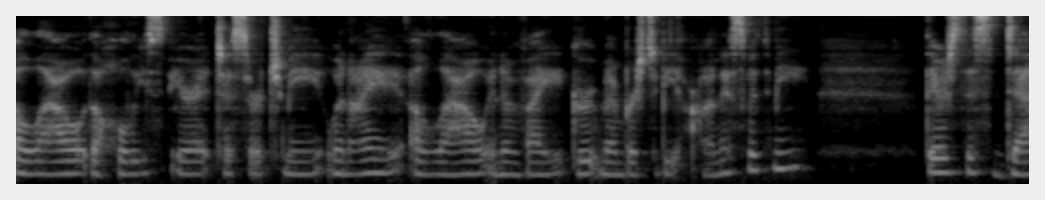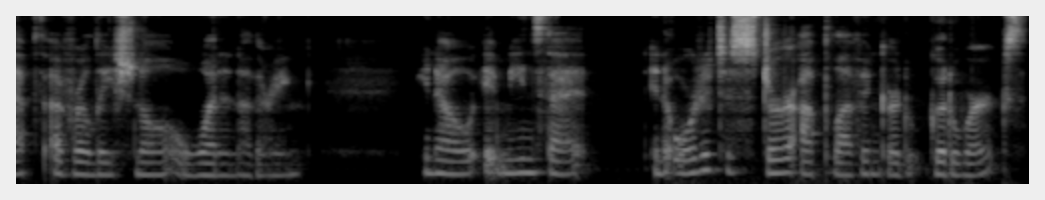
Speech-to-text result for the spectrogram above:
allow the Holy Spirit to search me, when I allow and invite group members to be honest with me, there's this depth of relational one anothering. You know, it means that in order to stir up love and good, good works,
